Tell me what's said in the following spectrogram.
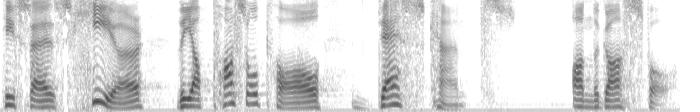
He says, Here the Apostle Paul descants on the gospel.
